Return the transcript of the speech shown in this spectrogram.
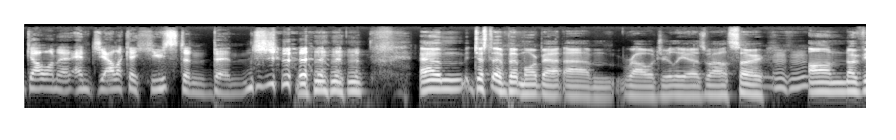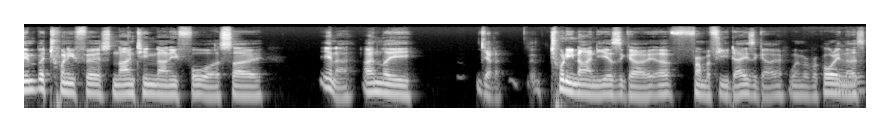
go on an Anjelica Huston binge. um, just a bit more about um, Raul Julia as well. So Mhm. on November 21st, 1994, so, you know, only, you know, 29 years ago uh, from a few days ago when we're recording Mhm. this,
